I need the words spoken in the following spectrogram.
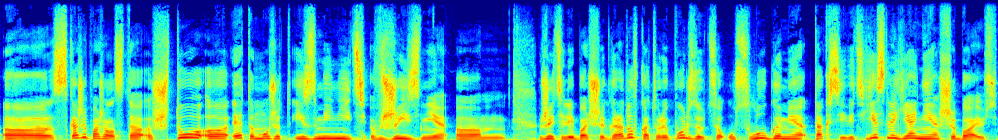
А, скажи, пожалуйста, что э, это может изменить в жизни эм, жителей больших городов, которые пользуются услугами такси? Ведь, если я не ошибаюсь,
